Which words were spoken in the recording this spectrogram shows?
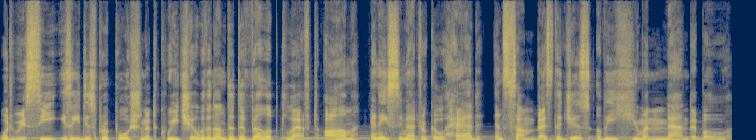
what we see is a disproportionate creature with an underdeveloped left arm, an asymmetrical head, and some vestiges of a human mandible.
